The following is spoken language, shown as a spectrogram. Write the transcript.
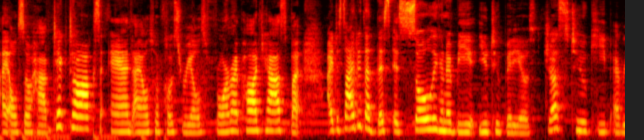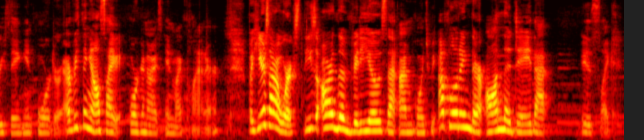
I also have TikToks and I also post reels for my podcast, but I decided that this is solely gonna be YouTube videos just to keep everything in order. Everything else I organize in my planner. But here's how it works. These are the videos that I'm going to be uploading. They're on the day that is like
